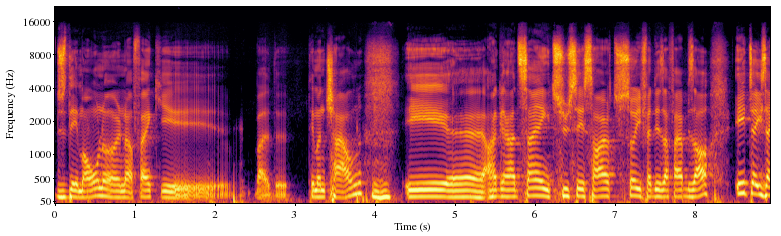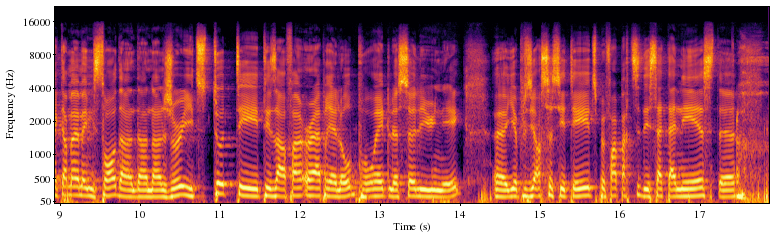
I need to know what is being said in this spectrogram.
du démon, là, un enfant qui est ben, de Damon Child. Et euh, en grandissant, il tue ses sœurs, tout ça, il fait des affaires bizarres. Et tu as exactement la même histoire dans, dans, dans le jeu. Il tue tous tes, tes enfants un après l'autre pour être le seul et unique. Euh, il y a plusieurs sociétés. Tu peux faire partie des satanistes.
